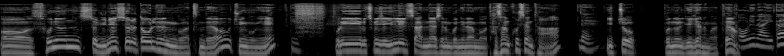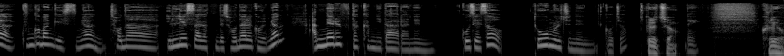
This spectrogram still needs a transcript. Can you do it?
어, 소년 시절, 유년 시절을 떠올리는 것 같은데요. 주인공이. 네. 우리로 치면 이제 114 안내하시는 분이나 뭐 다산 콜센터 네. 이쪽 분을 얘기하는 것 같아요. 그러니까 어린아이가 궁금한 게 있으면 전화 114 같은데 전화를 걸면 안내를 부탁합니다라는 곳에서 도움을 주는 거죠. 그렇죠. 네. 그래요.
